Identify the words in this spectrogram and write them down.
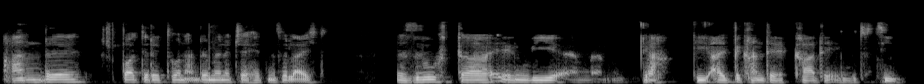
andere Sportdirektoren, andere Manager hätten vielleicht versucht da irgendwie ähm, ähm, ja die altbekannte Karte irgendwie zu ziehen.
